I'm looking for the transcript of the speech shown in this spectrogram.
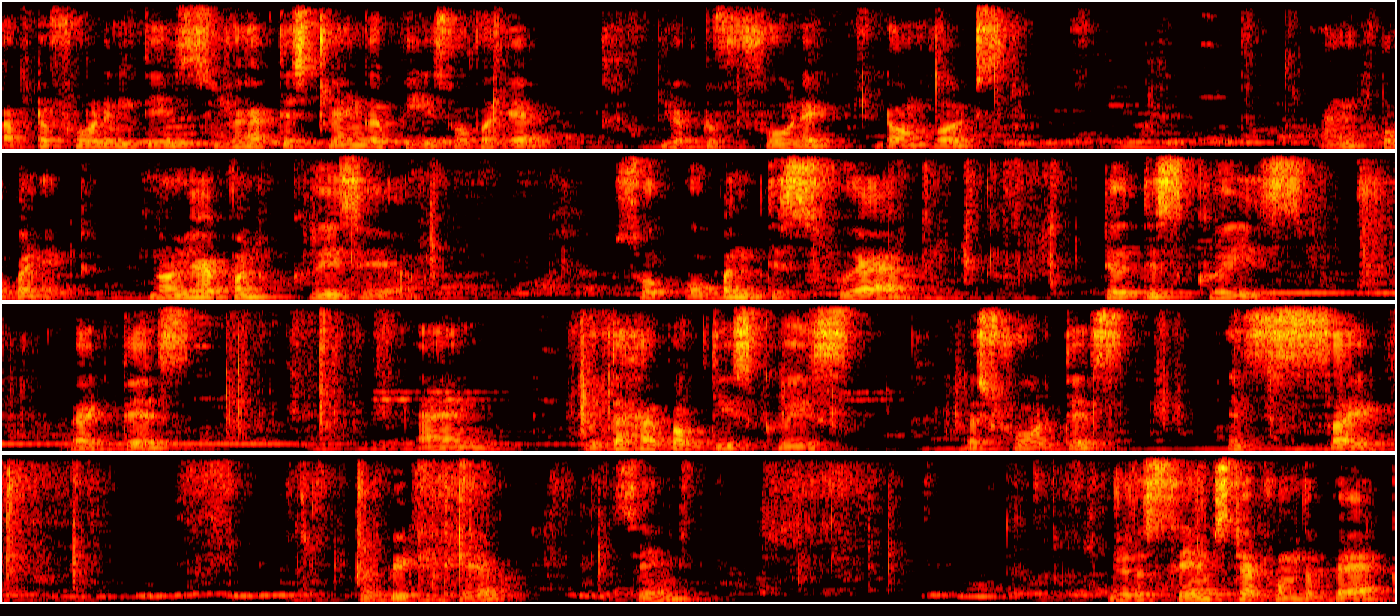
after folding this you have this triangle piece over here. You have to fold it downwards and open it. Now you have one crease here. So open this flap till this crease like this. And with the help of this crease just fold this inside. Repeat it here. Same. Do the same step from the back.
